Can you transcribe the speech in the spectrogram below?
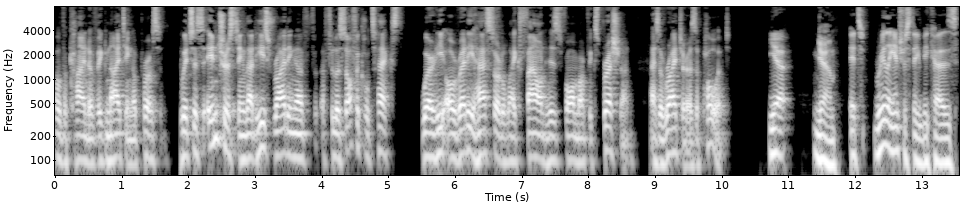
of a kind of igniting a person which is interesting that he's writing a, a philosophical text where he already has sort of like found his form of expression as a writer as a poet yeah yeah it's really interesting because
